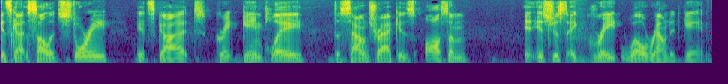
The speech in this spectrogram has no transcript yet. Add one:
It's got solid story. It's got great gameplay. The soundtrack is awesome. It's just a great, well-rounded game.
